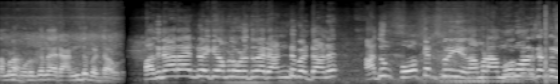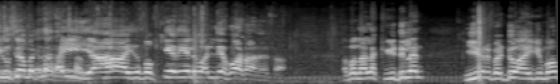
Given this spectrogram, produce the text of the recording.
നമ്മൾ കൊടുക്കുന്ന രണ്ട് ബെഡാവും പതിനാറായിരം രൂപയ്ക്ക് നമ്മൾ കൊടുക്കുന്ന രണ്ട് ബെഡാണ് അതും പോക്കറ്റ് സ്പ്രിങ് നമ്മുടെ അമ്മമാർക്കൊക്കെ യൂസ് ചെയ്യാൻ പറ്റുന്ന അയ്യാ ഇത് പൊക്കിയേറിയാൽ വലിയ പാടാണ് കേട്ടോ. അപ്പൊ നല്ല കിടിലൻ ഈ ഒരു ബെഡ് വാങ്ങിക്കുമ്പോൾ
